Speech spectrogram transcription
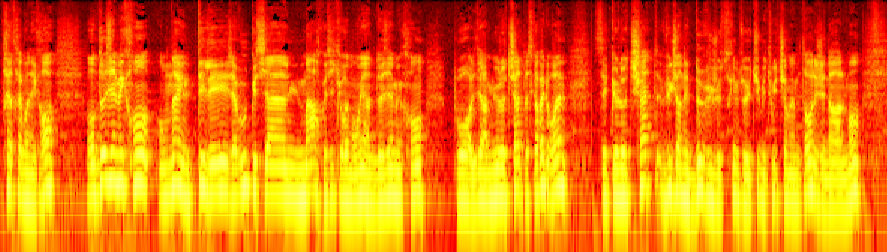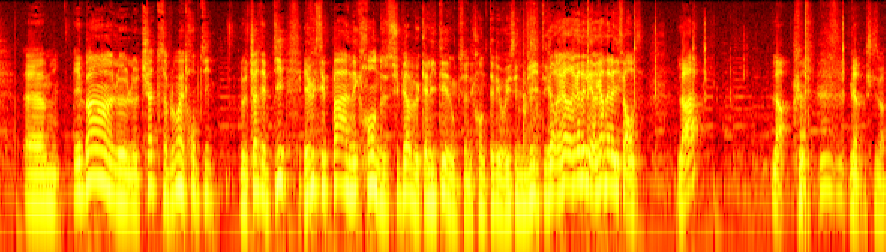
très très bon écran. En deuxième écran, on a une télé. J'avoue que s'il y a une marque aussi qui aurait envoyé un deuxième écran pour lire mieux le chat, parce qu'en fait le problème, c'est que le chat, vu que j'en ai deux, vu que je stream sur YouTube et Twitch en même temps, généralement, euh, et eh ben le, chat tout simplement est trop petit. Le chat est petit, et vu que c'est pas un écran de superbe qualité, donc c'est un écran de télé, oui, c'est une vie. Regardez, regardez la différence. Là, Là. Merde, excuse-moi.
